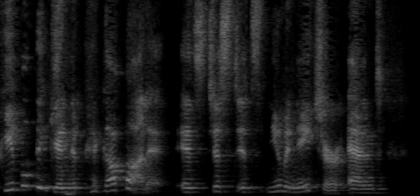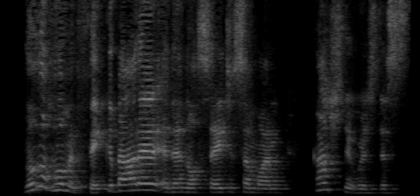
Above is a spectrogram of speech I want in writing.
people begin to pick up on it. It's just, it's human nature. And they'll go home and think about it, and then they'll say to someone, gosh, there was this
